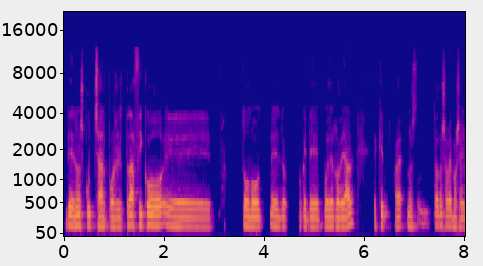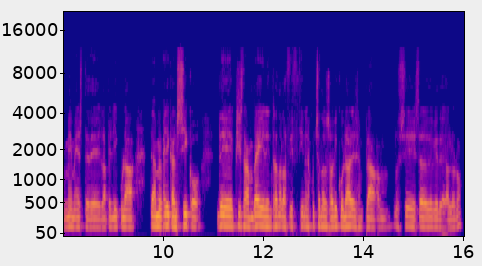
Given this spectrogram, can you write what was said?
de no escuchar, por el tráfico, eh, todo eh, lo que te puede rodear. Es que todos sabemos el meme este de la película de American Psycho de Christian Bale entrando a la oficina escuchando los auriculares, en plan, no sé si sabes de qué te hablo, ¿no?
